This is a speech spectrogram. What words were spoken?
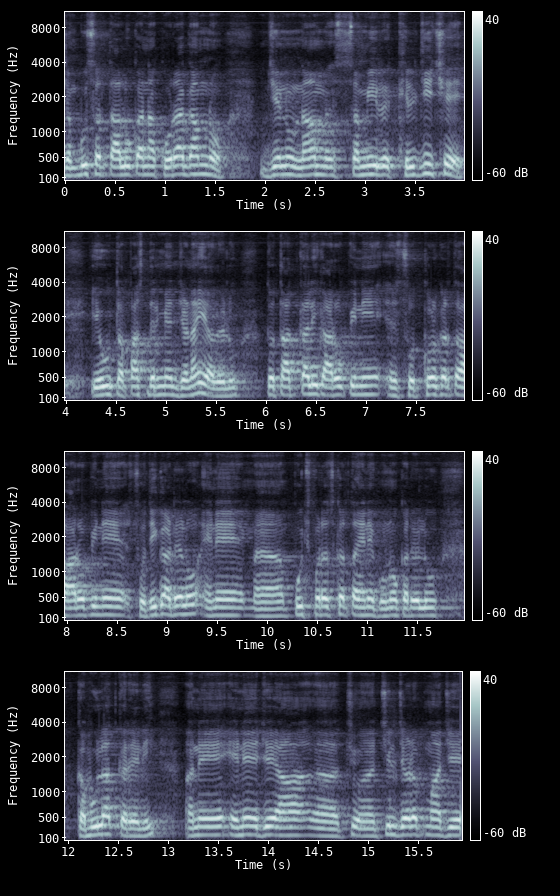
જંબુસર તાલુકાના કોરા ગામનો, જેનું નામ સમીર ખિલજી છે, એવું તપાસ દરમિયાન જણાઈ આવેલું. તો તાત્કાલિક આરોપીની શોધખોળ કરતા આરોપીને શોધી કાઢેલો, એને પૂછપરછ કરતાં એને ગુનો કરેલું, કબૂલાત કરેલી અને એને જે આ ચીલ ઝડપમાં જે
